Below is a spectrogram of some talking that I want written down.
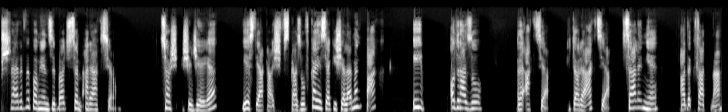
przerwy pomiędzy bodźcem a reakcją. Coś się dzieje, jest jakaś wskazówka, jest jakiś element, pach i od razu reakcja. I to reakcja wcale nie adekwatna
